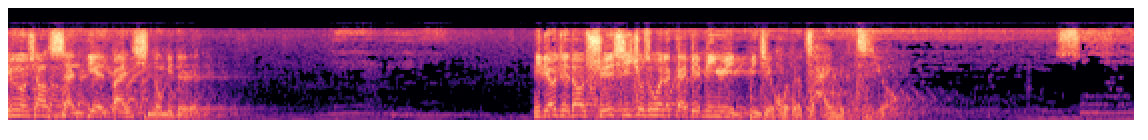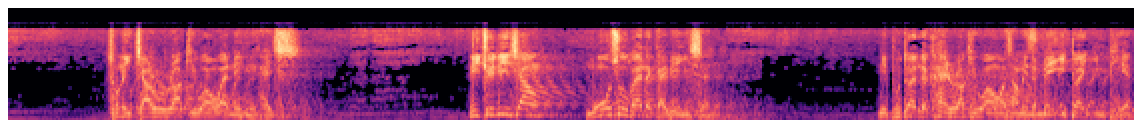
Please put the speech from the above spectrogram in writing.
拥有像闪电般行动力的人。你了解到学习就是为了改变命运，并且获得财务的自由。从你加入 Rocky One One 那天开始，你决定像魔术般的改变一生。你不断的看 Rocky One One 上面的每一段影片，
